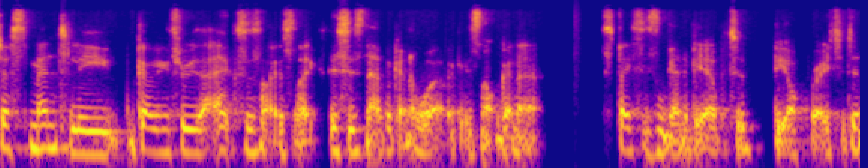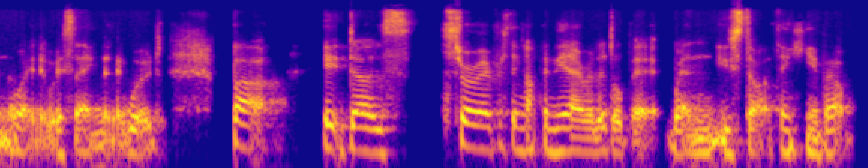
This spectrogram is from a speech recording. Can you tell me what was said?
just mentally going through that exercise, like this is never going to work. It's not going to space isn't going to be able to be operated in the way that we're saying that it would. But it does throw everything up in the air a little bit when you start thinking about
